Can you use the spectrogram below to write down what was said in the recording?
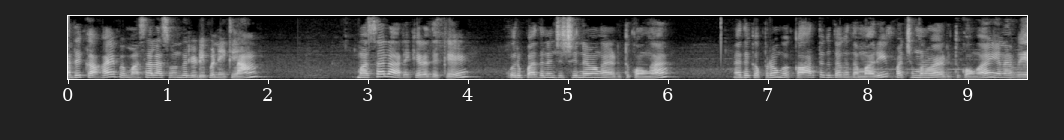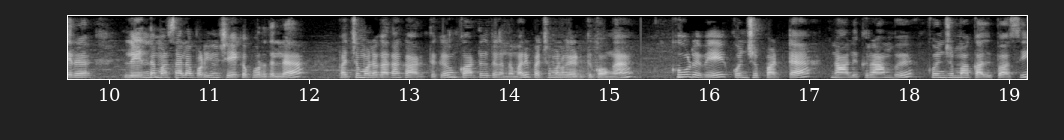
அதுக்காக இப்போ மசாலாஸ் வந்து ரெடி பண்ணிக்கலாம். மசாலா அரைக்கிறதுக்கு ஒரு பதினஞ்சு சின்ன வெங்காயம் எடுத்துக்கோங்க. அதுக்கப்புறம் உங்கள் காரத்துக்கு தகுந்த மாதிரி பச்சை மிளகாய் எடுத்துக்கோங்க. ஏன்னா வேறு இதில் எந்த மசாலா பொடியும் சேர்க்க போகிறதில்ல பச்சை மிளகா தான் காரத்துக்கு. உங்கள் காரத்துக்கு தகுந்த மாதிரி பச்சை மிளகாய் எடுத்துக்கோங்க. கூடவே கொஞ்சம் பட்டை நாலு கிராம்பு கொஞ்சமாக கல்பாசி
